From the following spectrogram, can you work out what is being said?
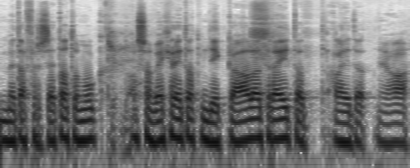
Met dat verzet dat hem ook, als hij wegrijdt, dat hem die kaal uitrijdt. Dat, allee, dat, ja.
